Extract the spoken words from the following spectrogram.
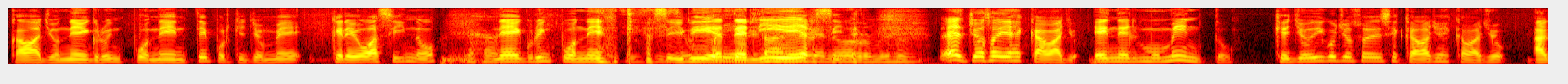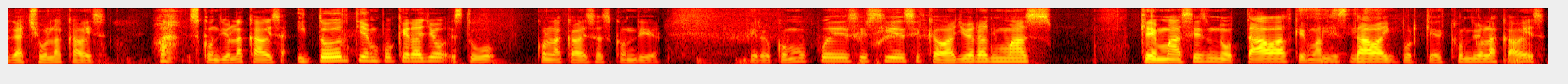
caballo negro, imponente, porque yo me creo así, ¿no? Negro, imponente, así, de líder. yo soy ese caballo. En el momento que yo digo yo soy ese caballo, ese caballo agachó la cabeza, escondió la cabeza, y todo el tiempo que era yo estuvo con la cabeza escondida. Pero ¿cómo puede ser si ese caballo era el más que más se notaba, que más estaba y por qué escondió la cabeza?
